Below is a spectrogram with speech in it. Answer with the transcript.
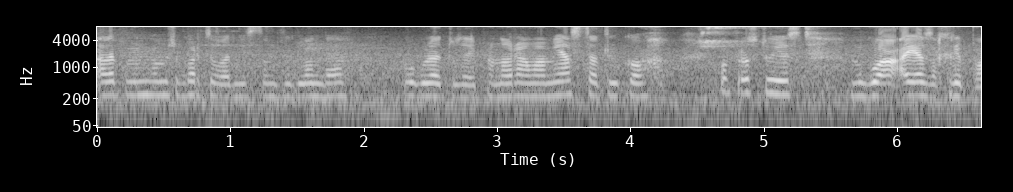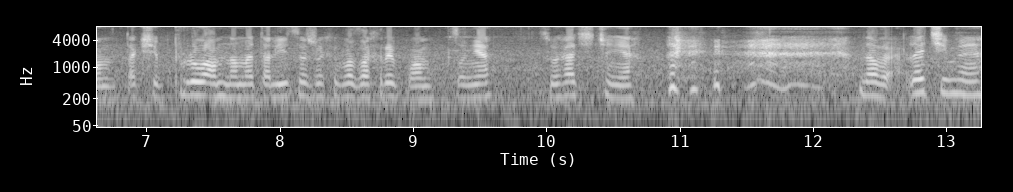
ale powiem Wam, że bardzo ładnie stąd wygląda. W ogóle tutaj panorama miasta, tylko po prostu jest mgła, a ja zachrypam. Tak się prułam na metalice, że chyba zachrypam, co nie? Słychać czy nie? Dobra, lecimy.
